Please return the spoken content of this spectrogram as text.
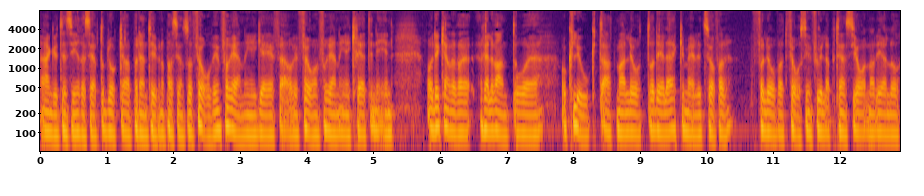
angiotensinreceptorblockare på den typen av patient så får vi en förändring i GFR och vi får en förändring i kreatinin. Och det kan väl vara relevant och, eh, och klokt att man låter det läkemedlet i så fall få lov att få sin fulla potential när det gäller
